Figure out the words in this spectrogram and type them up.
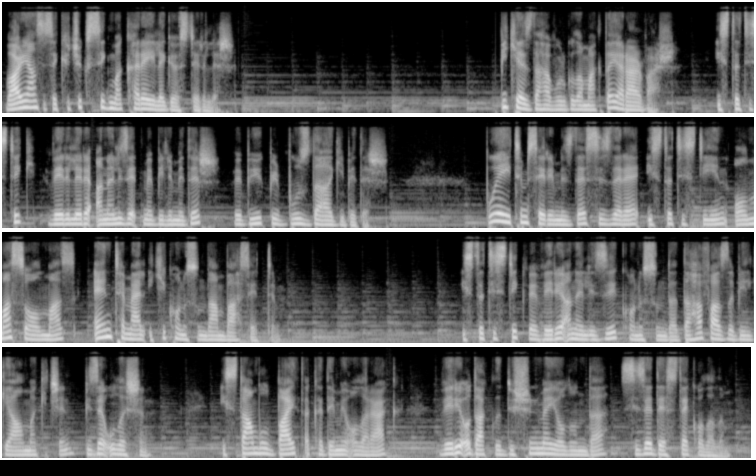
varyans ise küçük sigma kare ile gösterilir. Bir kez daha vurgulamakta yarar var. İstatistik, verileri analiz etme bilimidir ve büyük bir buzdağı gibidir. Bu eğitim serimizde sizlere istatistiğin olmazsa olmaz en temel iki konusundan bahsettim. İstatistik ve veri analizi konusunda daha fazla bilgi almak için bize ulaşın. İstanbul Byte Akademi olarak veri odaklı düşünme yolunda size destek olalım.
